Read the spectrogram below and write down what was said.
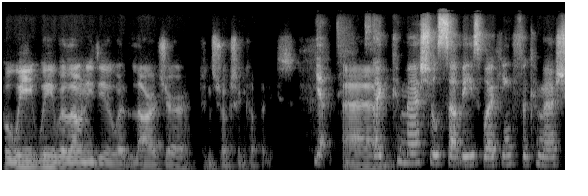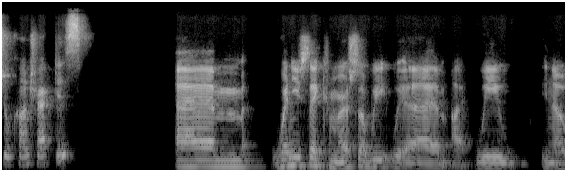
but we we will only deal with larger construction companies. Yeah, um, so commercial subbies working for commercial contractors. Um, when you say commercial, we we, um, I, we you know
